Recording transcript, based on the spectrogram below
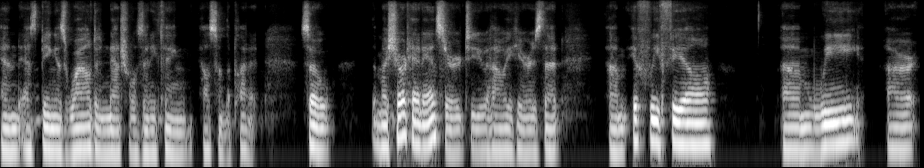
And as being as wild and natural as anything else on the planet. So my shorthand answer to you, Howie, here is that um, if we feel um, we are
